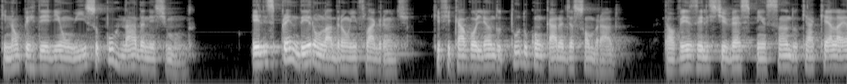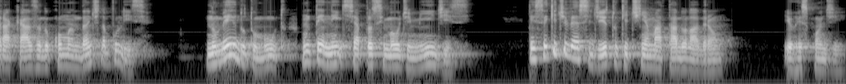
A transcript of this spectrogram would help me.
que não perderiam isso por nada neste mundo. Eles prenderam o ladrão em flagrante, que ficava olhando tudo com cara de assombrado. Talvez ele estivesse pensando que aquela era a casa do comandante da polícia. No meio do tumulto, um tenente se aproximou de mim e disse: Pensei que tivesse dito que tinha matado o ladrão. Eu respondi:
